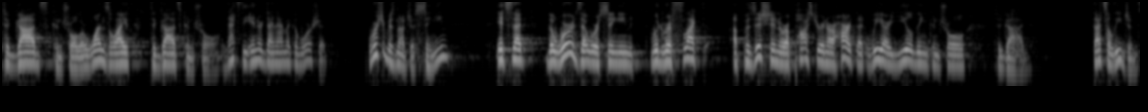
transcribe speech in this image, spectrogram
to God's control or one's life to God's control. And that's the inner dynamic of worship. Worship is not just singing, it's that the words that we're singing would reflect a position or a posture in our heart that we are yielding control to God. That's allegiance.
